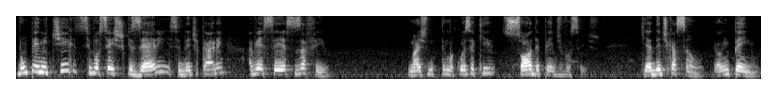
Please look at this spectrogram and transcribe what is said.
vão permitir, se vocês quiserem e se dedicarem, a vencer esse desafio. Mas tem uma coisa que só depende de vocês, que é a dedicação, é o empenho.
